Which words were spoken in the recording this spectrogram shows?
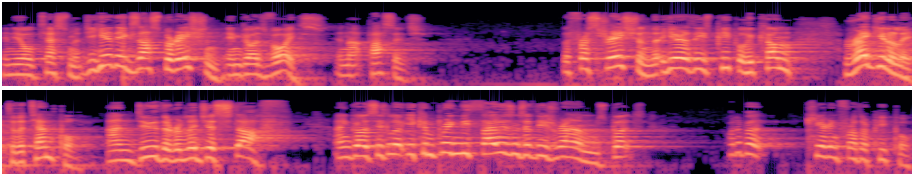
in the Old Testament. Do you hear the exasperation in God's voice in that passage? The frustration that here are these people who come regularly to the temple and do the religious stuff. And God says, Look, you can bring me thousands of these rams, but what about caring for other people?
